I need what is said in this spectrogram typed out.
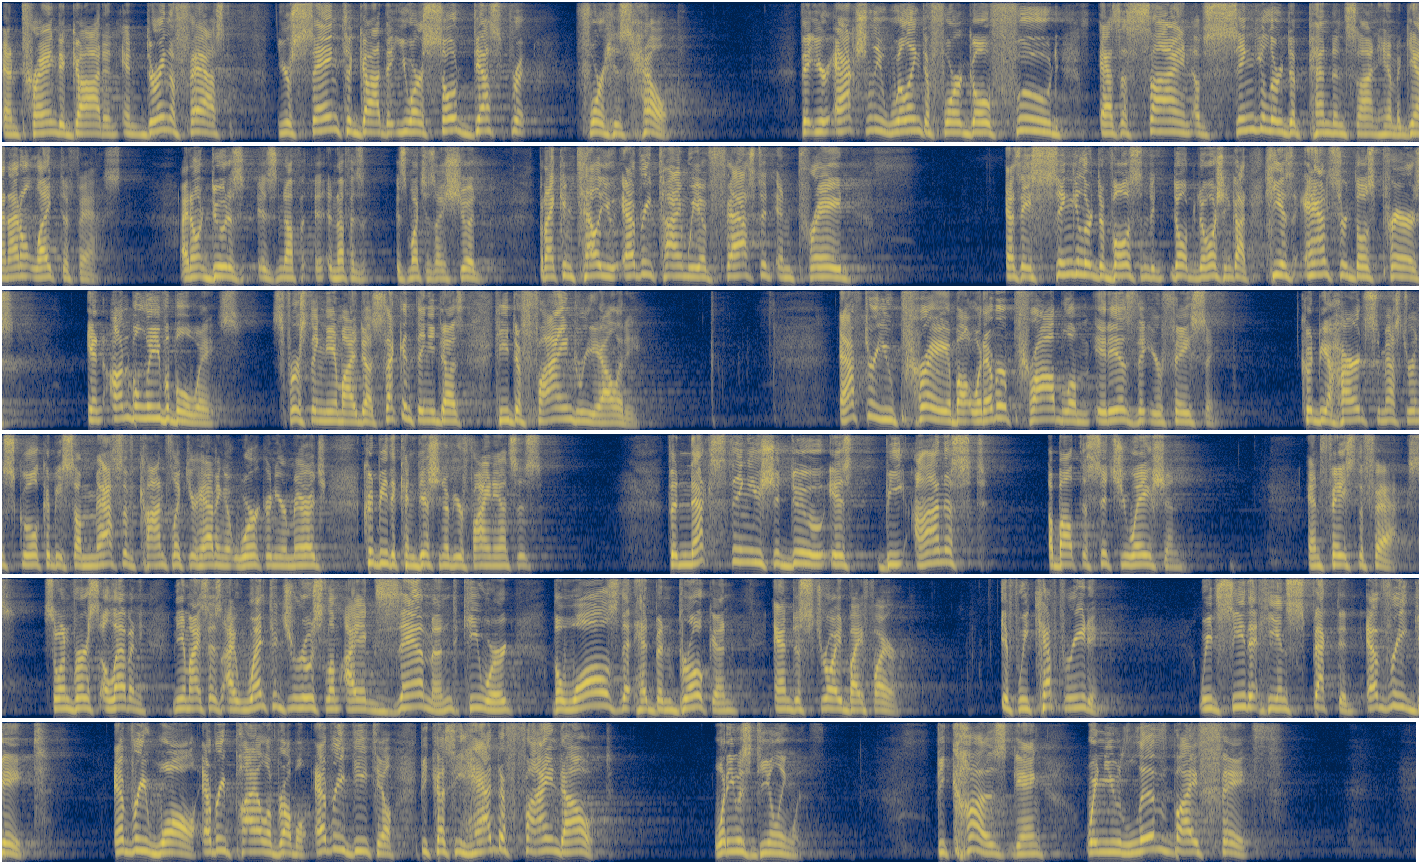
and praying to God. And, and during a fast, you're saying to God that you are so desperate for His help that you're actually willing to forego food as a sign of singular dependence on Him. Again, I don't like to fast. I don't do it as, as enough, enough as, as much as I should. But I can tell you, every time we have fasted and prayed as a singular devotion to, devotion to God, He has answered those prayers in unbelievable ways. It's first thing Nehemiah does. Second thing he does, he defined reality after you pray about whatever problem it is that you're facing, could be a hard semester in school, could be some massive conflict you're having at work or in your marriage, could be the condition of your finances. The next thing you should do is be honest about the situation and face the facts. So in verse 11, Nehemiah says, I went to Jerusalem, I examined, keyword, the walls that had been broken and destroyed by fire if we kept reading, we'd see that he inspected every gate, every wall, every pile of rubble, every detail, because he had to find out what he was dealing with. Because, gang, when you live by faith,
